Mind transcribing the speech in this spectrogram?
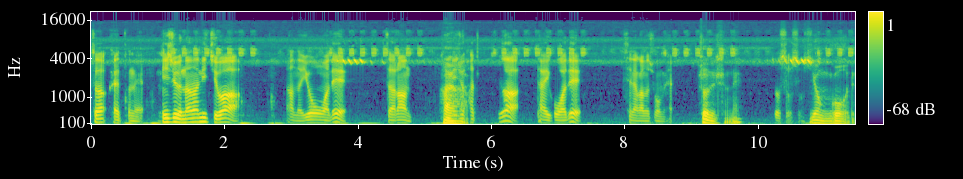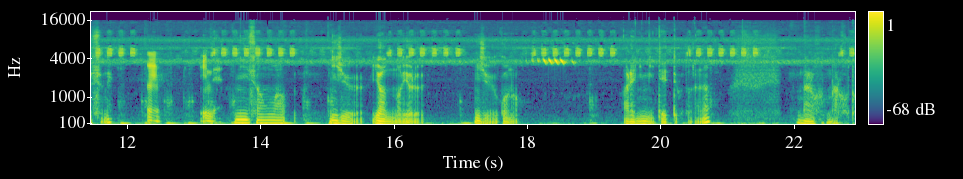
ザ、えっとね、27日は、あの、4話で、ザ・ラン。はい、はい。28日が第5話で、背中の正面。そうですよね。そうそうそうそう。4、5ですよね。いいね。2、3は24の夜、25の、あれに見てってことだな。なるほど、なるほど。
